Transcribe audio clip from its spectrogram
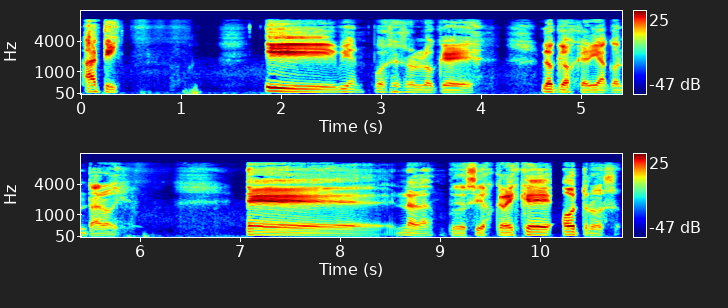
a ti. Y bien, pues eso es lo que lo que os quería contar hoy. Eh, nada, pues si os creéis que otros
